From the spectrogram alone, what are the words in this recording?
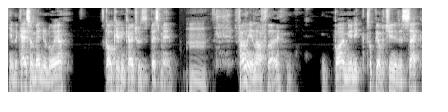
In the case of Manuel Neuer, goalkeeping coach was his best man. Mm. Funnily enough, though, Bayern Munich took the opportunity to sack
